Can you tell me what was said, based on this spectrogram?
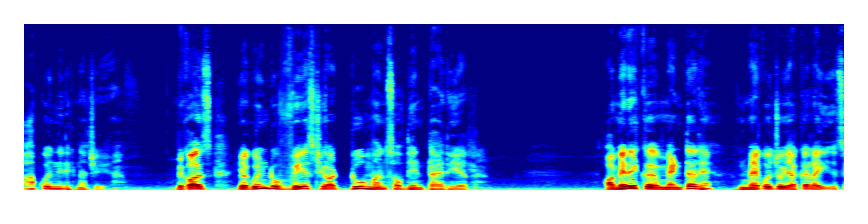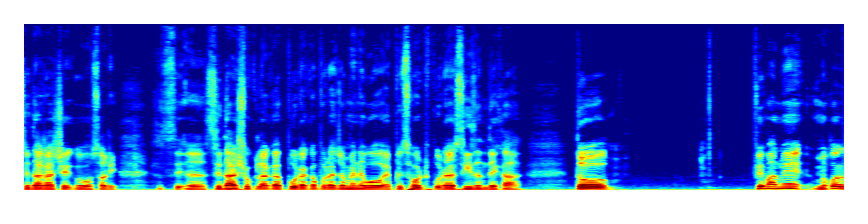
आपको नहीं दिखना चाहिए। Because you are going to waste your two months of the entire year और मेरे एक मेंटर हैं मैं को जो यकल आई, सिद्धा राशि सॉरी सिद्धार्थ शुक्ला का पूरा का पूरा जो मैंने वो एपिसोड पूरा सीज़न देखा तो फिर बाद में मेरे को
